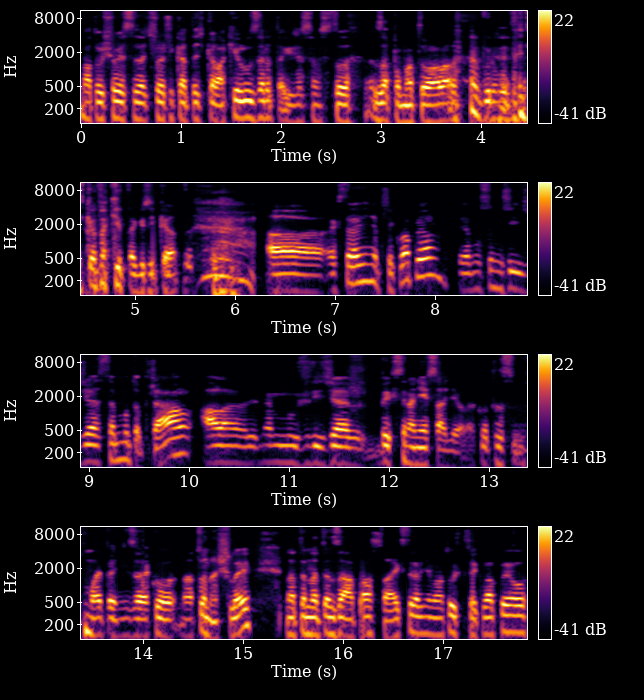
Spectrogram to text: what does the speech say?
Matoušovi se začalo říkat teďka Lucky Loser, takže jsem si to zapamatoval a budu mu teďka taky tak říkat. A extrémně mě překvapil, já musím říct, že jsem mu to přál, ale nemůžu říct, že bych si na něj sadil. Jako to moje peníze jako na to nešly, na ten, na ten zápas a extrémně mě to už překvapil.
